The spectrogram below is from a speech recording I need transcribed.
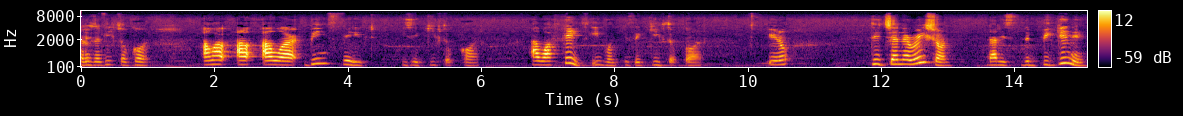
It is a gift of God. Our, our, our being saved is a gift of God. Our faith, even, is a gift of God. You know, the generation that is the beginning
